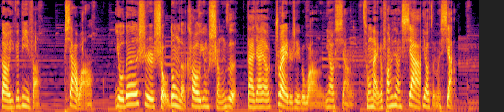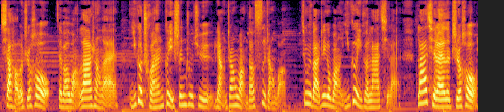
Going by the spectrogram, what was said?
到一个地方下网，有的是手动的，靠用绳子，大家要拽着这个网，你要想从哪个方向下，要怎么下，下好了之后再把网拉上来，一个船可以伸出去两张网到四张网。就会把这个网一个一个拉起来，拉起来了之后，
